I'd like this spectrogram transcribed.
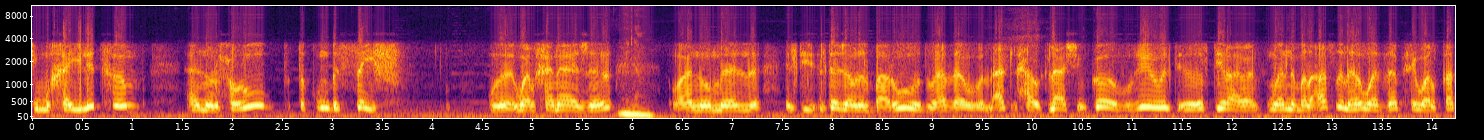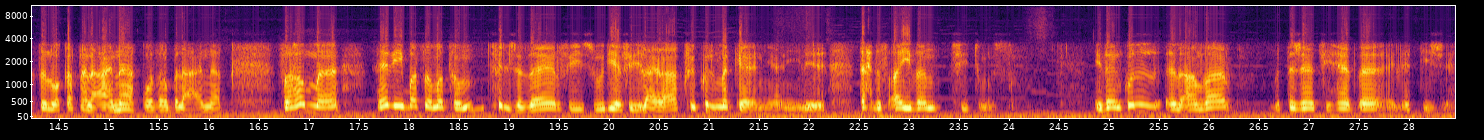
في مخيلتهم أن الحروب تقوم بالسيف. والخناجر نعم. وانهم التجأوا للبارود وهذا والأسلحة وكلاشينكوف وغيره افترارا وإنما الأصل هو الذبح والقتل وقتل الأعناق وضرب الأعناق. فهم هذه بصمتهم في الجزائر في سوريا في العراق في كل مكان يعني تحدث أيضا في تونس. اذا كل الأنظار اتجهت في هذا الاتجاه.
